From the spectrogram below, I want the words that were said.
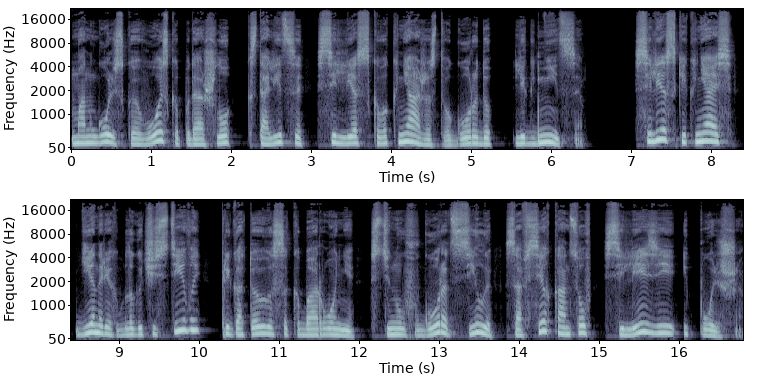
монгольское войско подошло к столице Селесского княжества, городу Легнице – Селесский князь Генрих Благочестивый приготовился к обороне, стянув в город силы со всех концов Силезии и Польши.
